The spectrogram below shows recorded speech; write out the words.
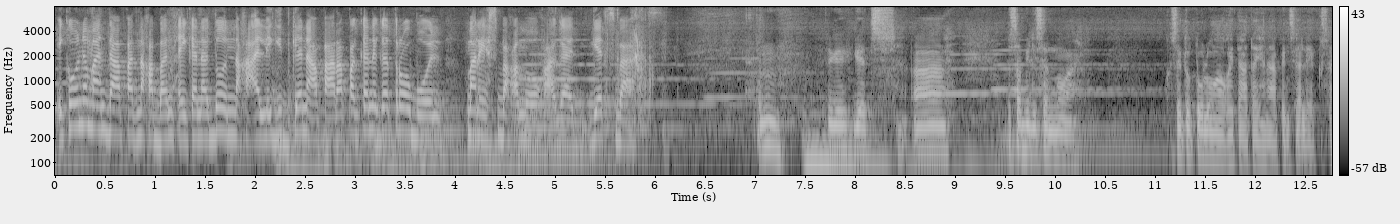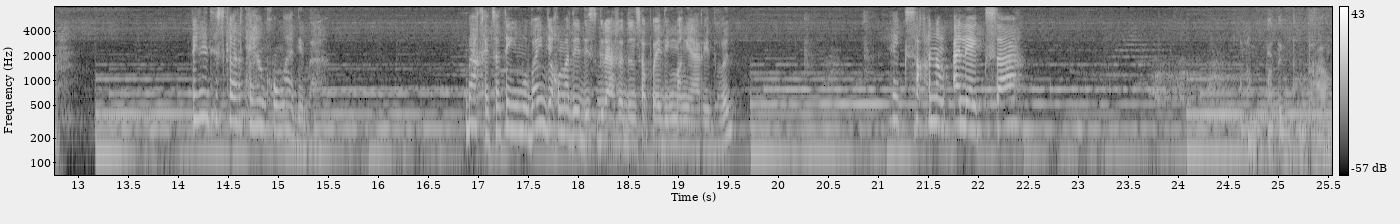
Ikaw naman dapat nakabantay ka na doon, nakaaligid ka na para pagka nagka-trouble, maresba ka mo kagad. Gets ba? Hmm, sige, gets. Ah, basta bilisan mo ah. Kasi tutulong ako kay tatay hanapin si Alexa. Dinidiskartehan ko nga, di ba? Bakit? Sa tingin mo ba hindi ako madidisgrasya doon sa pwedeng mangyari doon? Alexa ka ng Alexa. Ang pating pong tao.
